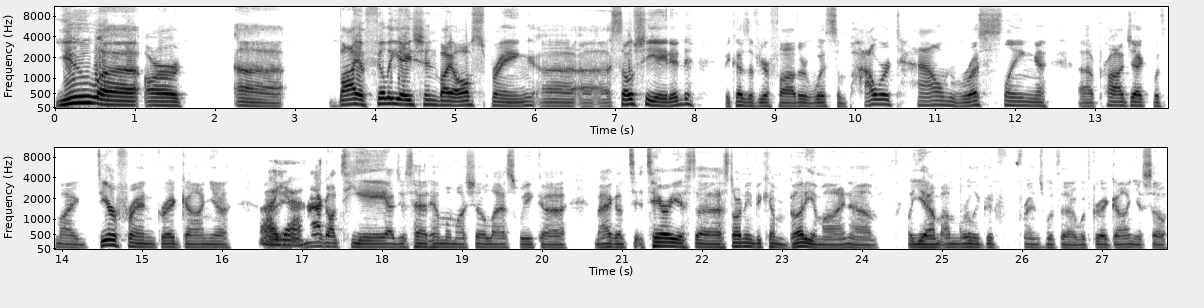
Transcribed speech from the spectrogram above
you uh, are uh, by affiliation, by offspring, uh, uh, associated because of your father with some Power Town Wrestling uh, project with my dear friend Greg Gagne. Oh uh, yeah, Magotier. I just had him on my show last week. Uh, Terry is uh, starting to become a buddy of mine. Um, but yeah, I'm, I'm really good friends with uh, with Greg Gagne. So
